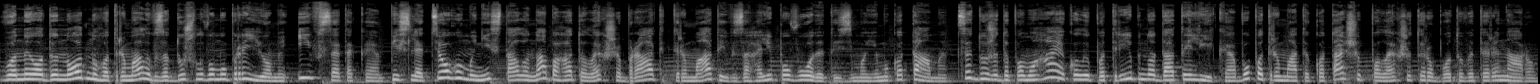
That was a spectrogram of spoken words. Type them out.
Вони один одного тримали в задушливому прийомі, і все таке. Після цього мені стало набагато легше брати, тримати і взагалі поводитись з моїми котами. Це дуже допомагає, коли потрібно дати ліки або потримати кота, щоб полегшити роботу ветеринару.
